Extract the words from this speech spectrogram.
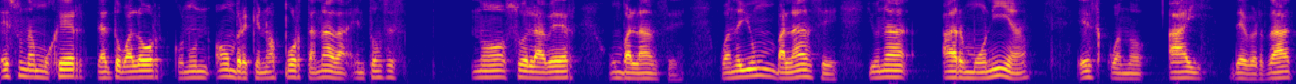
Es una mujer de alto valor con un hombre que no aporta nada, entonces no suele haber un balance. Cuando hay un balance y una armonía, es cuando hay, de verdad,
